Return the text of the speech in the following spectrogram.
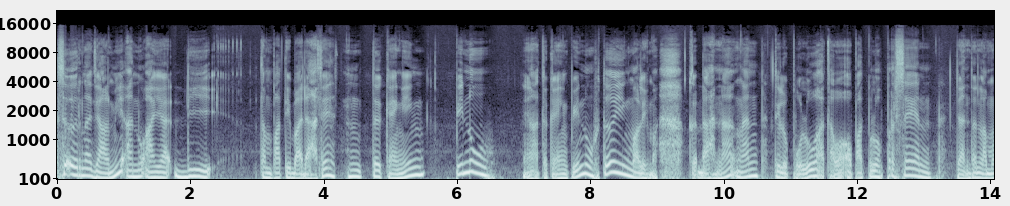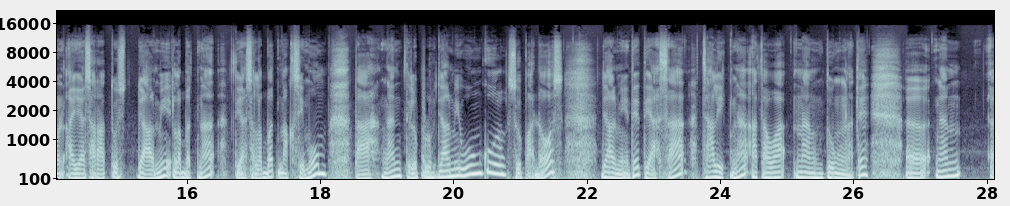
seurna Jalmi anu ayat di tempat ibadah teh tekenging pinuh. ya pinuh teing malih mah. Kedahna ngan tilu puluh atau opat puluh persen. Jantan lamun ayah 100 jalmi lebetna tiasa lebet maksimum tah ngan tilu puluh jalmi wungkul. Supados jalmi itu tiasa calikna atau nangtung teh e, ngan e,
